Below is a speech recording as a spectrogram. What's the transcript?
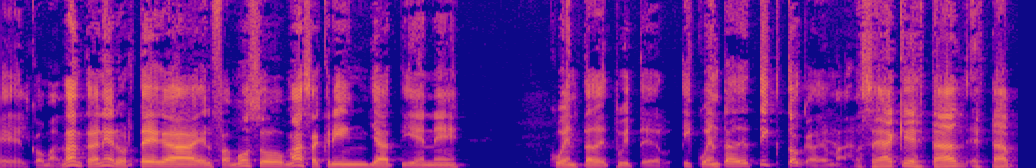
el comandante Daniel Ortega, el famoso Masacrín, ya tiene cuenta de Twitter y cuenta de TikTok además. O sea que está, está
